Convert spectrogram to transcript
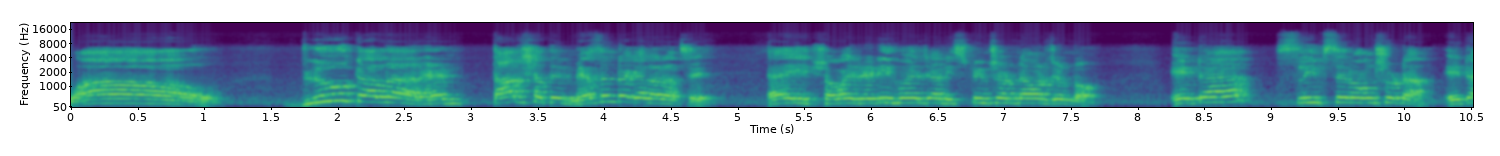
ওয়াও ব্লু কালার এন্ড তার সাথে ম্যাজেন্টা কালার আছে। এই, সবাই রেডি হয়ে যান স্ক্রিনশট নেওয়ার জন্য। এটা স্লিপস এর অংশটা, এটা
